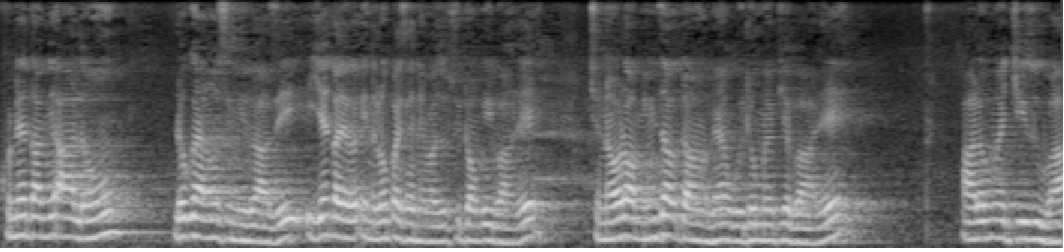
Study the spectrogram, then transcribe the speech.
ခုနှစ်သားများအားလုံးလောကန်လုံးစင်မိပါစေအရင်တရောအင်တလုံးပိုက်ဆိုင်နေပါဆိုဆုတောင်းပေးပါတယ်ကျွန်တော်တော့မိမိသောတောင်းခံဝေထုံးမဲ့ဖြစ်ပါတယ်အားလုံးပဲကျေးဇူးပါ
